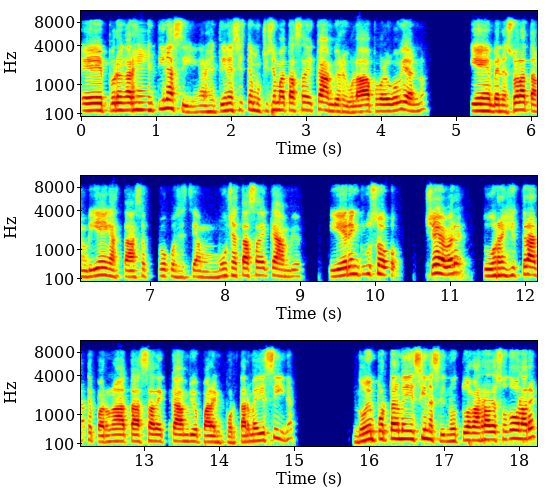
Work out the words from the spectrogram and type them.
Eh, pero en Argentina sí, en Argentina existe muchísima tasa de cambio regulada por el gobierno y en Venezuela también hasta hace poco existían muchas tasas de cambio y era incluso chévere tú registrarte para una tasa de cambio para importar medicina, no importar medicina, sino tú agarrar esos dólares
